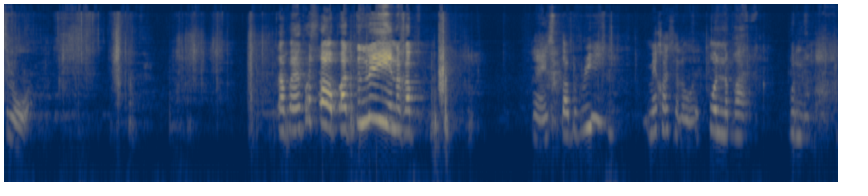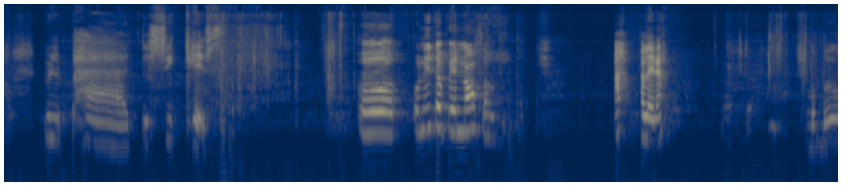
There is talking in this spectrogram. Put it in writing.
สโลว์อะต่อไปก็สอบแบตเตอรี่นะครับไหนสตรอเบอรี่ไม่ค่อยสโลว์เลยปุณภาปุณภาบุลพาเดซิเคสเออวันนี้จะเป็นน้องสาวหญิงครับอะอะไรนะบับเบิล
